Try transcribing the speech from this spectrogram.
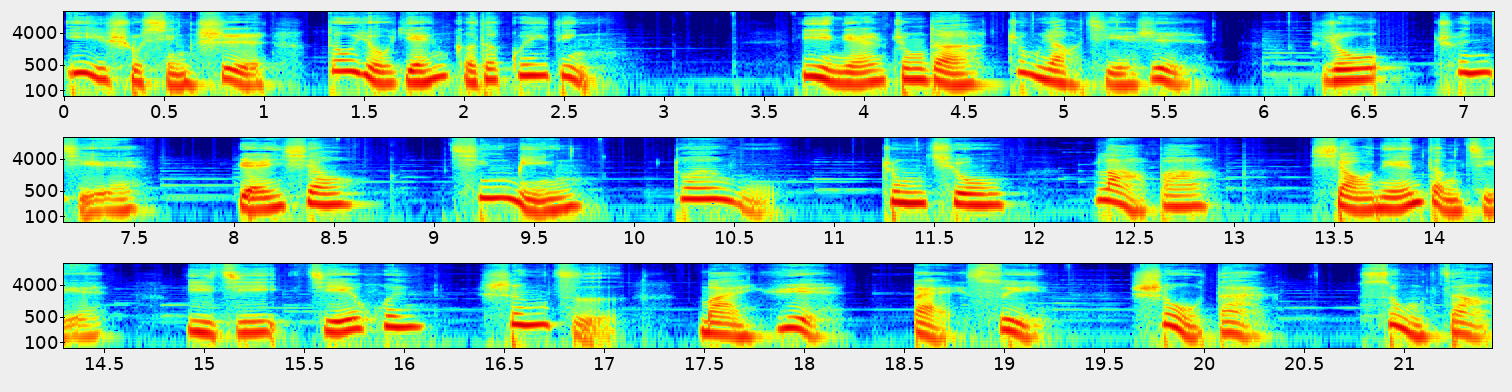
艺术形式，都有严格的规定。一年中的重要节日，如春节、元宵、清明、端午、中秋、腊八、小年等节，以及结婚、生子、满月、百岁、寿诞。送葬、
